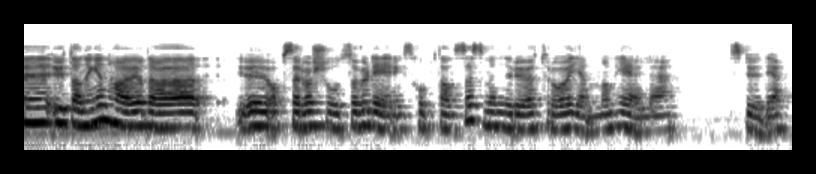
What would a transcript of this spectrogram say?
Eh, utdanningen har jo da eh, observasjons- og vurderingskompetanse som en rød tråd gjennom hele studiet.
